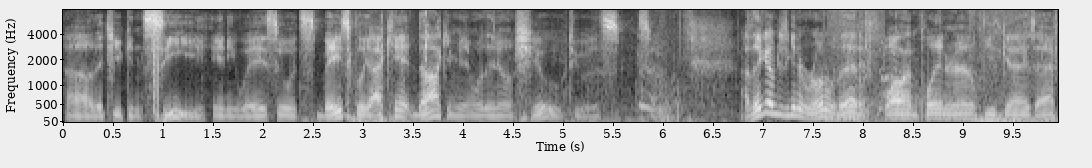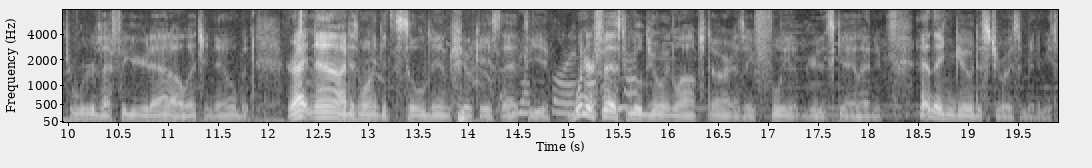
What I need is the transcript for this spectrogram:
uh, that you can see anyway. So it's basically, I can't document what they don't show to us. So I think I'm just going to run with that. If while I'm playing around with these guys afterwards, I figure it out, I'll let you know. But right now, I just want to get the Soul Gem, showcase that to you. Winterfest will join Lobstar as a fully upgraded Skylander, and they can go destroy some enemies.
